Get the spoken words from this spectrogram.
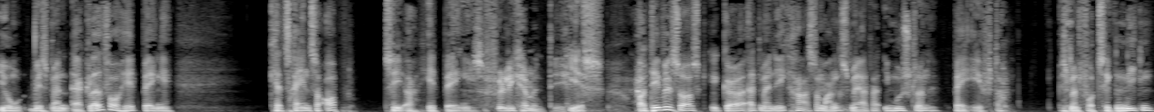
jo, hvis man er glad for at headbange, kan træne sig op til at headbange. Selvfølgelig kan man det. Yes. Og det vil så også gøre, at man ikke har så mange smerter i musklerne bagefter. Hvis man får teknikken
